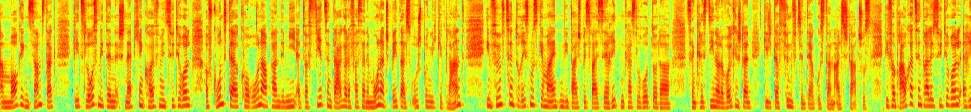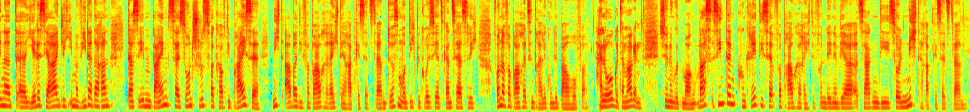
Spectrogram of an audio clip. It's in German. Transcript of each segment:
am morgigen Samstag geht's los mit den Schnäppchenkäufen in Südtirol. Aufgrund der Corona-Pandemie etwa 14 Tage oder fast einen Monat später als ursprünglich geplant. In 15 Tourismusgemeinden wie beispielsweise Ritten, Kasselroth oder St. Christina oder Wolkenstein gilt der 15. August dann als Startschuss. Die Verbraucherzentrale Südtirol erinnert äh, jedes Jahr eigentlich immer wieder daran, dass eben beim Saisonschlussverkauf die Preise, nicht aber die Verbraucherrechte herabgesetzt werden dürfen. Und ich begrüße jetzt ganz herzlich von der Verbraucher Verbraucherzentrale Gunde Bauhofer. Hallo, guten Morgen. Schönen guten Morgen. Was sind denn konkret diese Verbraucherrechte, von denen wir sagen, die sollen nicht herabgesetzt werden?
